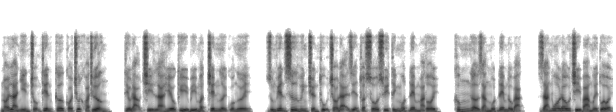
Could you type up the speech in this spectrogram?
nói là nhìn trộm thiên cơ có chút khoa trường, tiểu đạo chỉ là hiếu kỳ bí mật trên người của ngươi, dùng viên sư huynh truyền thụ cho đại diễn thuật số suy tính một đêm mà thôi, không ngờ rằng một đêm đầu bạc, già mua đâu chỉ ba mươi tuổi.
